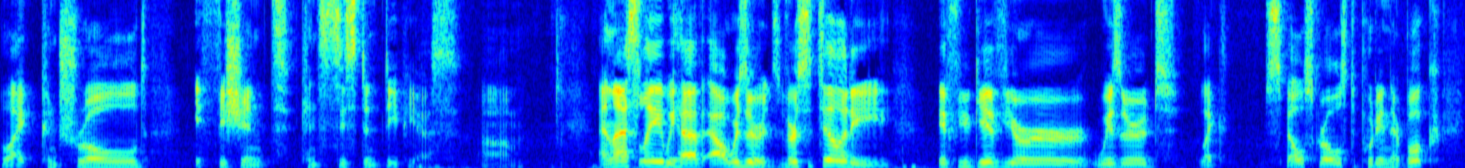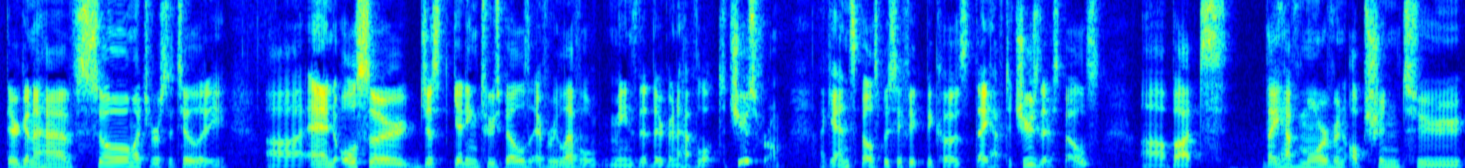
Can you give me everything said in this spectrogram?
like controlled, efficient, consistent DPS. Um, and lastly, we have our wizards versatility. If you give your wizard like spell scrolls to put in their book, they're gonna have so much versatility. Uh, and also, just getting two spells every level means that they're going to have a lot to choose from. Again, spell specific because they have to choose their spells, uh, but they have more of an option to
